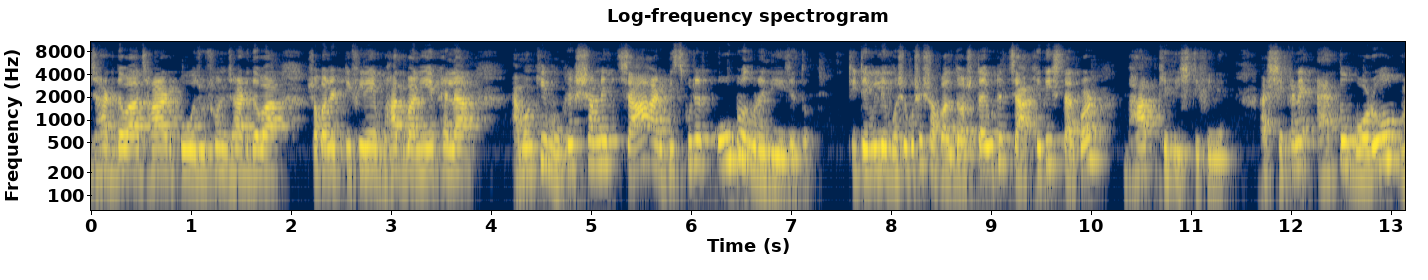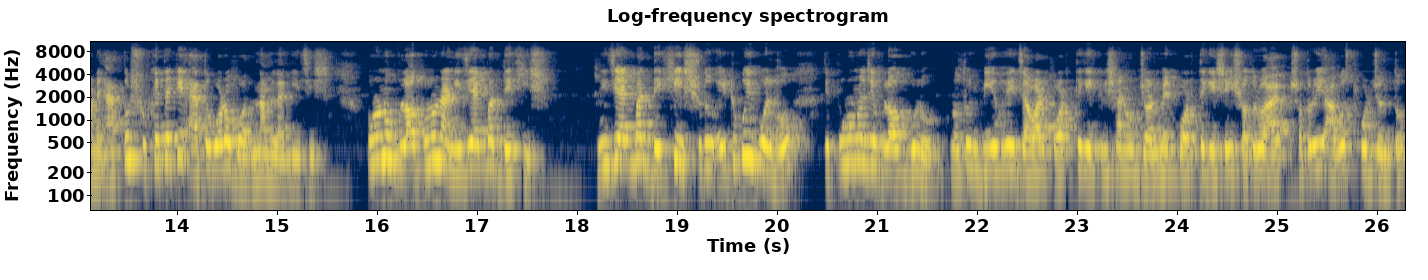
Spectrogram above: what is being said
ঝাড় দেওয়া, ঝাড়, পোজ, উঠোন ঝাড় দেওয়া, সকালের টিফিনে ভাত বানিয়ে ফেলা, এমনকি মুখের সামনে চা আর বিস্কুটের কৌটো ধরে দিয়ে যেত। টি টেবিলে বসে বসে সকাল দশটায় উঠে চা খেতিস, তারপর ভাত খেতিস টিফিনে। আর সেখানে এত বড় মানে এত সুখে থেকে এত বড় বদনাম লাগিয়েছিস। পুরোনো ব্লগগুলো না নিজে একবার দেখিস। নিজে একবার দেখিস, শুধু এটুকুই বলব যে পুরনো যে ব্লগগুলো, নতুন বিয়ে হয়ে যাওয়ার পর থেকে, কৃষাণুর জন্মের পর থেকে, সেই সতেরো সতেরোই আগস্ট পর্যন্ত,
